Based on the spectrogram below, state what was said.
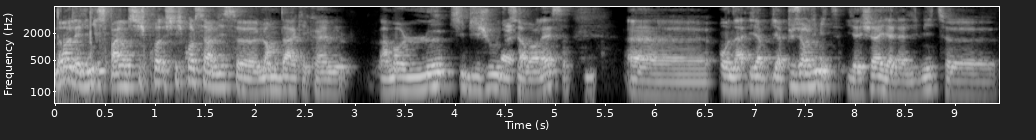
non, les limites, par exemple, si je, prends, si je prends le service euh, lambda, qui est quand même vraiment le petit bijou du serverless, euh, on a, il y a, y a, plusieurs limites. Il y a déjà, il y a la limite euh,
